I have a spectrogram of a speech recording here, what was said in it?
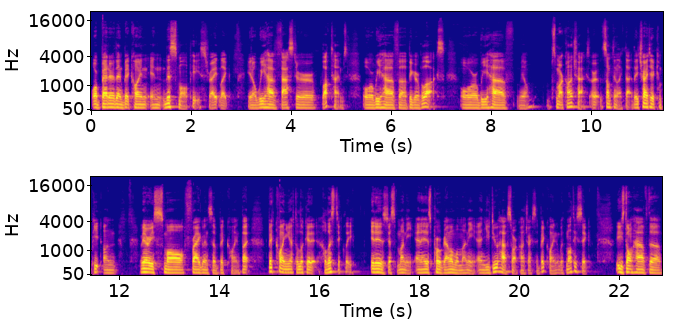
or better than Bitcoin in this small piece, right? Like you know, we have faster block times, or we have uh, bigger blocks, or we have you know smart contracts, or something like that. They try to compete on very small fragments of Bitcoin, but Bitcoin you have to look at it holistically it is just money and it is programmable money. And you do have smart contracts in Bitcoin with multisig. You don't have the,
